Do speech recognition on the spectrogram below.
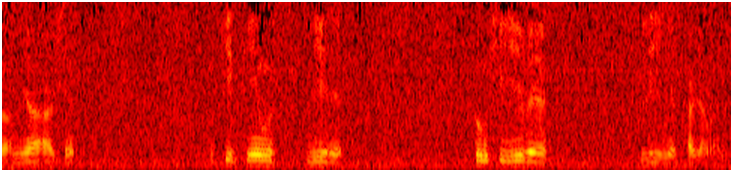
တော့အများအားဖြင့်အပြစ်ကင်းရေးတဲ့ဂုဏ်ရှိရေးပဲလေးနဲ့ထားကြပါလား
